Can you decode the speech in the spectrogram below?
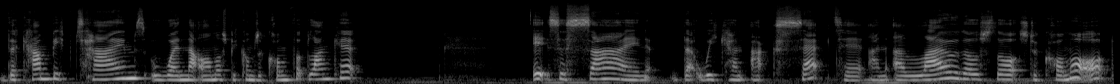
there can be times when that almost becomes a comfort blanket. it's a sign that we can accept it and allow those thoughts to come up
